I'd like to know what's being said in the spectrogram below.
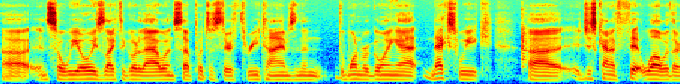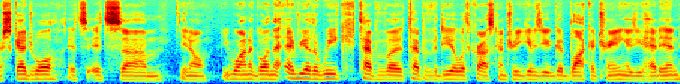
Uh, and so we always like to go to that one. So that puts us there three times. And then the one we're going at next week, uh, it just kind of fit well with our schedule. It's it's um, you know you want to go on that every other week type of a type of a deal with cross country. It gives you a good block of training as you head in.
